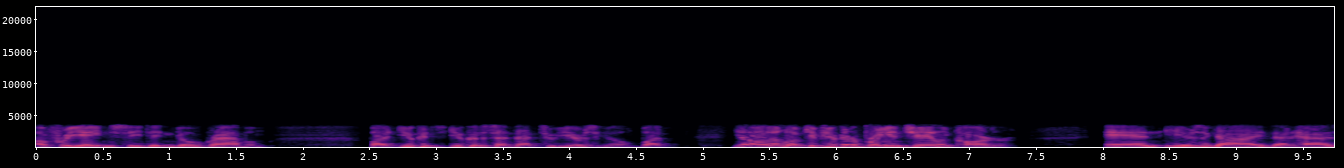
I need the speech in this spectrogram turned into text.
of free agency didn't go grab him. But you could you could have said that two years ago. But you know, look, if you're going to bring in Jalen Carter, and here's a guy that has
